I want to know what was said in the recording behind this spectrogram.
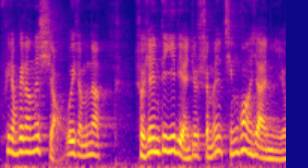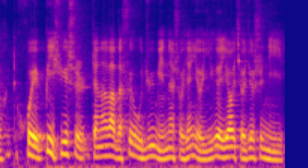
非常非常的小。为什么呢？首先第一点就是什么情况下你会必须是加拿大的税务居民呢？首先有一个要求就是你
